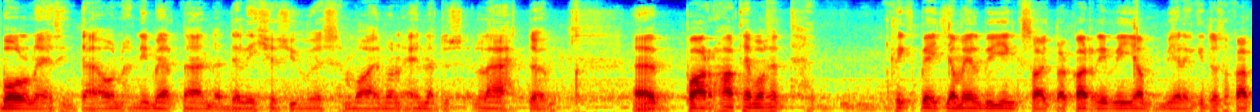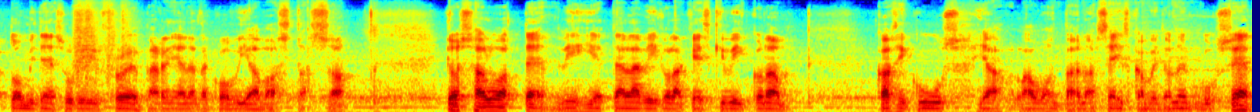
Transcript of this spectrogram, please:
Bolneesin. Tämä on nimeltään Delicious US maailman ennätyslähtö. Parhaat hevoset Clickbait ja Melby Jinx sai takariviin ja mielenkiintoista katsoa, miten Suri Frö pärjää näitä kovia vastassa. Jos haluatte vihje tällä viikolla keskiviikkona 86 ja lauantaina 75 busseet,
